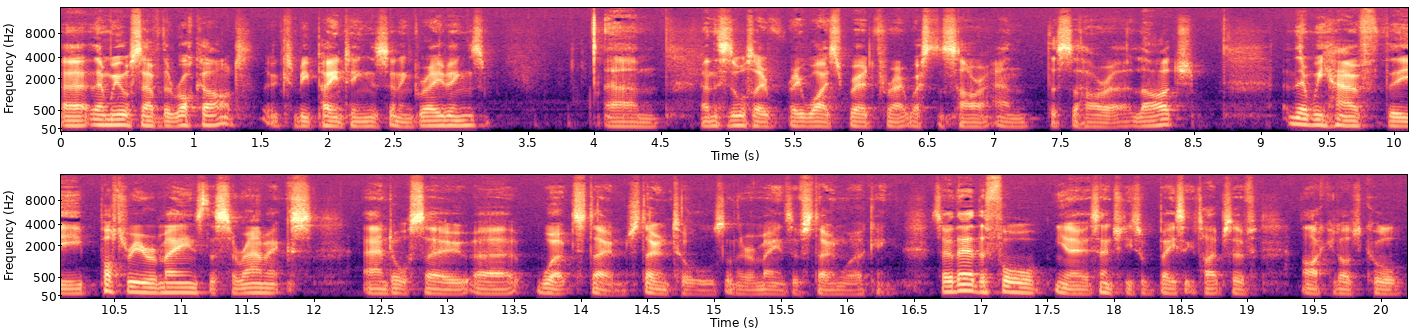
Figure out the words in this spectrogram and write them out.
Uh, then we also have the rock art. It can be paintings and engravings. Um, and this is also very widespread throughout Western Sahara and the Sahara at large. And then we have the pottery remains, the ceramics, and also uh, worked stone, stone tools, and the remains of stoneworking. So they're the four, you know, essentially sort of basic types of archaeological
